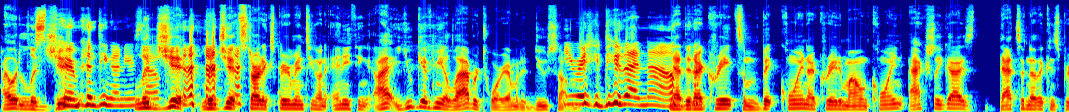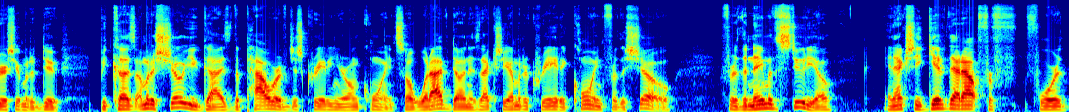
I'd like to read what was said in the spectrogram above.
I would legit, Experimenting on yourself. legit, legit start experimenting on anything. I you give me a laboratory, I'm gonna do something. You ready to do that now? Now, did I create some Bitcoin? I've created my own coin. Actually, guys, that's another conspiracy I'm going to do because I'm going to show you guys the power of just creating your own coin. So, what I've done is actually I'm going to create a coin for the show, for the name of the studio, and actually give that out for for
